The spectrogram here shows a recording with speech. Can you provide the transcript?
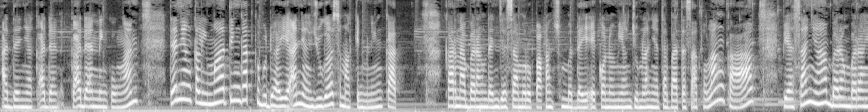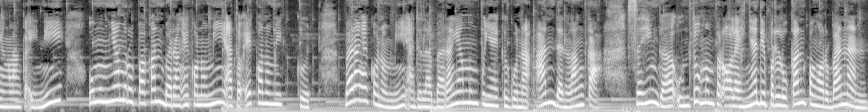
adanya keadaan, keadaan lingkungan, dan yang kelima tingkat kebudayaan yang juga semakin meningkat. Karena barang dan jasa merupakan sumber daya ekonomi yang jumlahnya terbatas atau langka, biasanya barang-barang yang langka ini umumnya merupakan barang ekonomi atau economic good. Barang ekonomi adalah barang yang mempunyai kegunaan dan langka, sehingga untuk memperolehnya diperlukan pengorbanan.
